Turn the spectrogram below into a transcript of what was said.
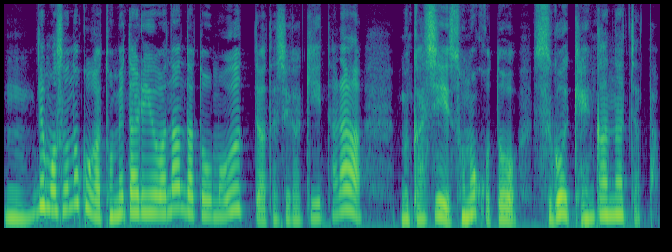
うん、でもその子が止めた理由は何だと思うって私が聞いたら昔その子とすごい喧嘩になっちゃった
